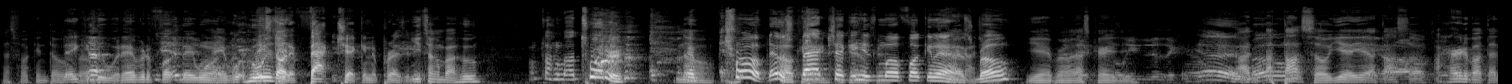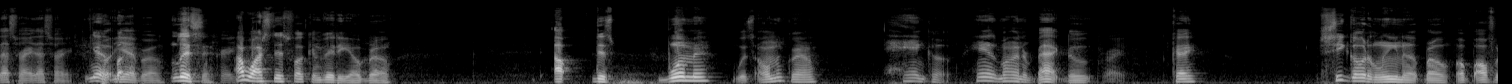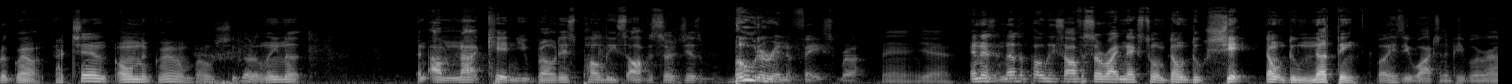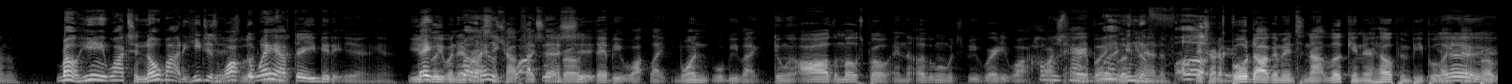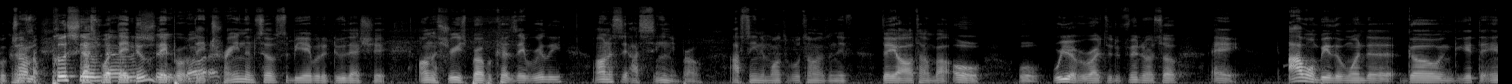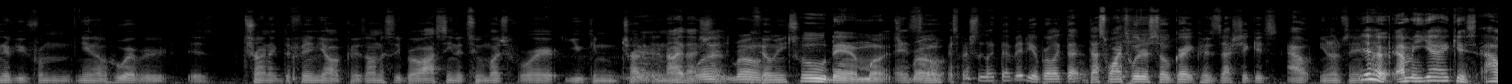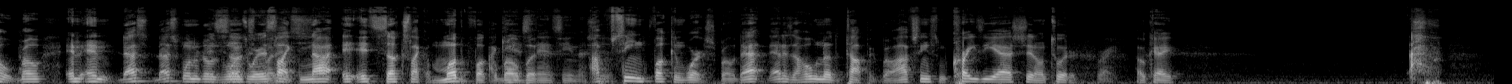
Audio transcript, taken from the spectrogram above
That's fucking dope. they bro. can do whatever the fuck they want. Hey, wh- who who they is started it? fact checking the president. You talking about who? I'm talking about Twitter. No. And Trump. They was Okay, fact checking okay, his motherfucking ass, got bro. Yeah, bro, that's crazy. Yeah, I, bro. I thought so. Yeah, yeah, I thought so. I heard about that. That's right. That's right. Yeah, but, but- yeah, bro. Listen, I watched this fucking video, bro. Uh, this woman was on the ground, handcuffed, hands behind her back, dude. Right. Okay. She go to lean up, bro, up off of the ground. Her chin on the ground, bro. She go to lean up. And I'm not kidding you, bro. This police officer just boot her in the face, bro. Man, yeah. And there's another police officer right next to him. Don't do shit. Don't do nothing. But is he watching the people around him? Bro, he ain't watching nobody. He just Yeah, walked away at- after he did it. Yeah, yeah. Usually, whenever bro, I see cops like that, that bro, shit. they be wa- like one will be like doing all the most, bro, and the other one would just be ready watch, watching like, everybody looking the at him. They try to bulldog him into not looking or helping people like that, bro, because trying to push that's what they do. and they bro, bro. they train themselves to be able to do that shit on the streets, bro, because they really, honestly, I've seen it, bro. I've seen it multiple times, and if they all talking about, oh, well, we have a right to defend ourselves, hey. I won't be the one to go and get the interview from you know whoever is trying to defend y'all because honestly, bro, I've seen it too much for where you can try to deny that what, shit. bro? You feel me? Too damn much, And bro. so, especially like that video, bro, like that. That's why Twitter's so great because that shit gets out. You know what I'm saying? Yeah, Like, I mean, yeah, it gets out, bro, and and that's that's one of those It ones where it's like it's- not. It, it sucks like a motherfucker, I bro. But seeing that I've seen fucking worse, bro. That that is a whole nother topic, bro. I've seen some crazy ass shit on Twitter. right. Okay.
